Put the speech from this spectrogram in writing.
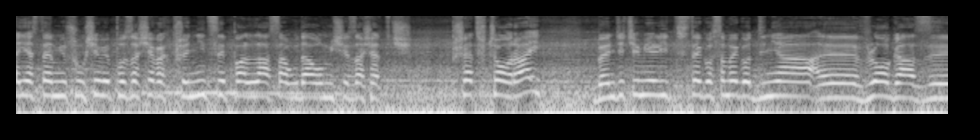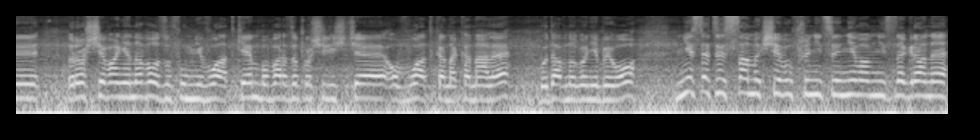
Jestem już u siebie po zasiewach pszenicy, pallasa udało mi się zasiać przedwczoraj. Będziecie mieli z tego samego dnia e, vloga z rozsiewania nawozów u mnie Władkiem, bo bardzo prosiliście o Władka na kanale, bo dawno go nie było. Niestety z samych siewów pszenicy nie mam nic nagrane,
